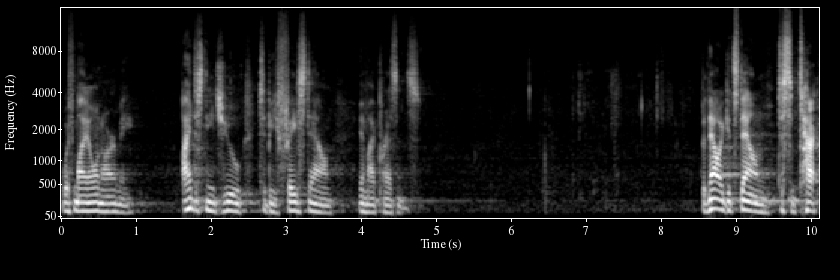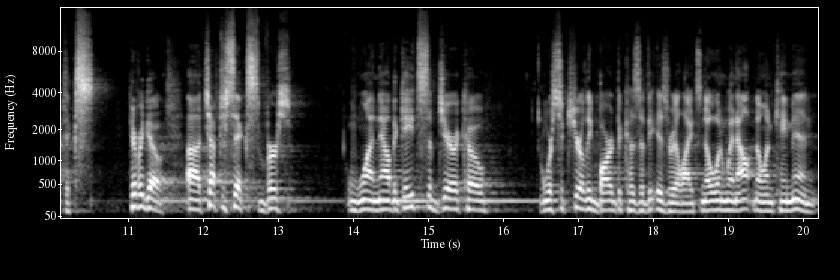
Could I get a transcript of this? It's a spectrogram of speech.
with my own army. I just need you to be face down in my presence. But now he gets down to some tactics. Here we go. Uh, chapter 6, verse 1. Now the gates of Jericho were securely barred because of the Israelites. No one went out, no one came in.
